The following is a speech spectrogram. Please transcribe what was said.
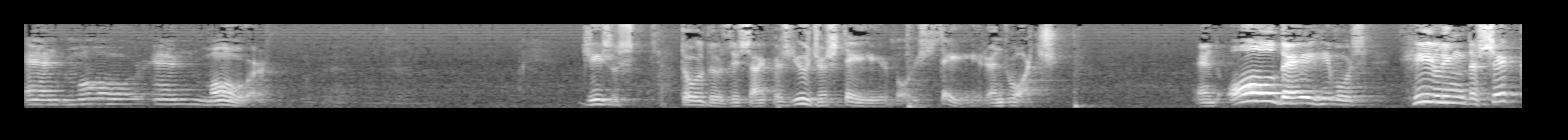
and more and more. Jesus told those disciples, you just stay here, boys, stay here and watch. And all day he was healing the sick,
